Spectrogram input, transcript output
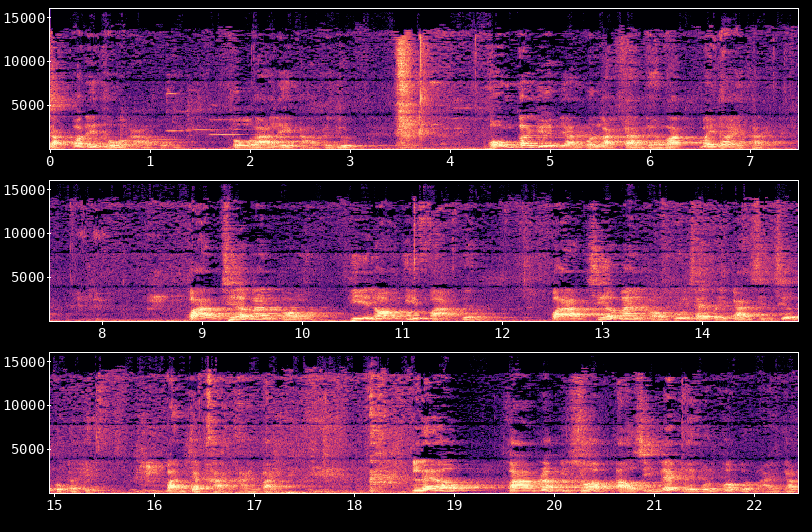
ศักดิ์ก็ได้โทรหาผม โทรหาเลขาประยุทธ์ ผมก็ยืนยันบนหลักการเดิมว่าไม่ได้ครับ ความเชื่อมั่นของพี่น้องที่ฝากเงินความเชื่อมั่นของผู้ใช้บริการสินเชื่อปกติมันจะขาดหายไป แล้วความรับผิดชอบเอาสิ่งแรกเลยบนข้อกฎหมายครับ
